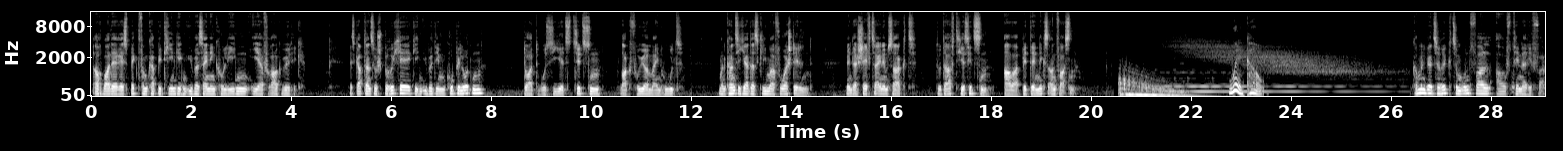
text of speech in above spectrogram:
Auch war der Respekt vom Kapitän gegenüber seinen Kollegen eher fragwürdig. Es gab dann so Sprüche gegenüber dem Co-Piloten. Dort, wo Sie jetzt sitzen, lag früher mein Hut. Man kann sich ja das Klima vorstellen, wenn der Chef zu einem sagt, du darfst hier sitzen, aber bitte nix anfassen. Wilco. Kommen wir zurück zum Unfall auf Teneriffa.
